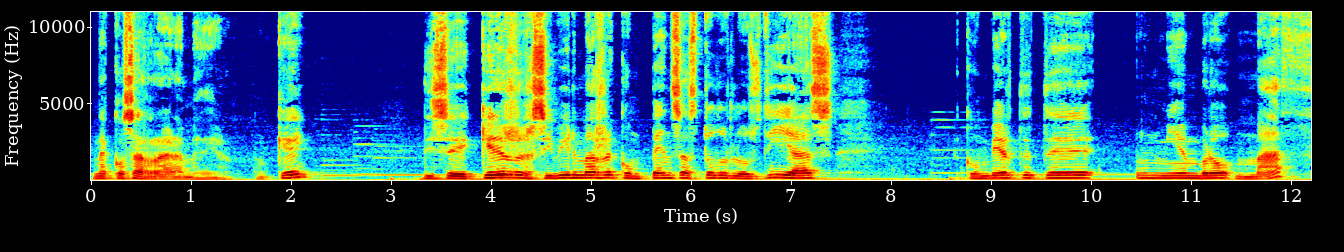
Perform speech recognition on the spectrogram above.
Una cosa rara me dieron, ¿ok? Dice, ¿quieres recibir más recompensas todos los días? Conviértete un miembro más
